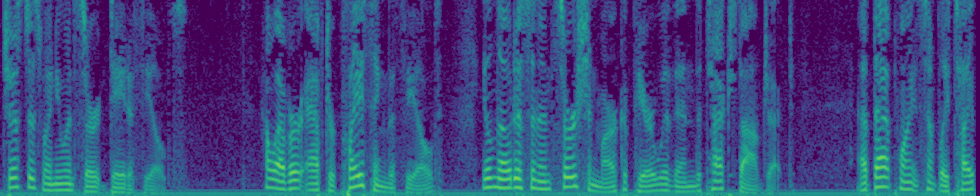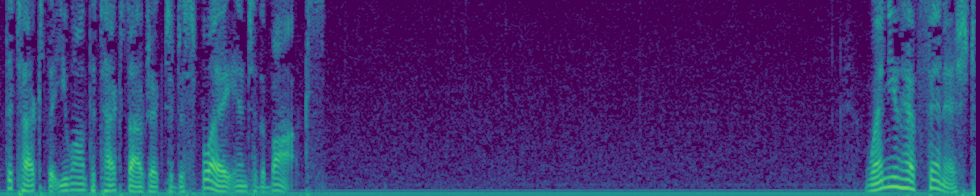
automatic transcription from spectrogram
just as when you insert data fields. However, after placing the field, you'll notice an insertion mark appear within the text object. At that point, simply type the text that you want the text object to display into the box. When you have finished,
